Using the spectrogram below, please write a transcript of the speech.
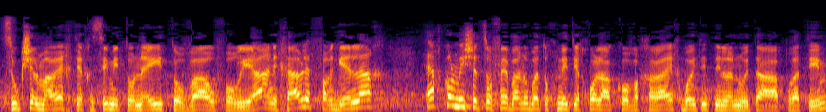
סוג של מערכת יחסים עיתונאית טובה ופוריה. אני חייב לפרגן לך. איך כל מי שצופה בנו בתוכנית יכול לעקוב אחרייך? בואי תתני לנו את הפרטים.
